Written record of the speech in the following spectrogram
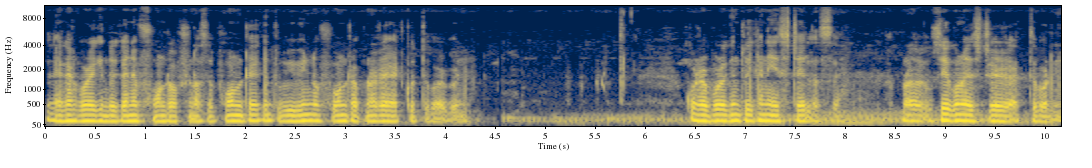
লেখার পরে কিন্তু এখানে ফন্ট অপশন আছে। ফন্টে কিন্তু বিভিন্ন ফন্ট আপনারা অ্যাড করতে পারবেন। করার পরে কিন্তু এখানে স্টাইল আছে। আপনারা যে কোনো স্টাইল রাখতে পারেন।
